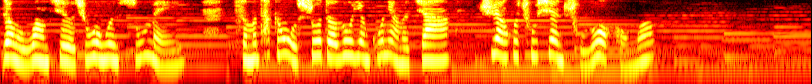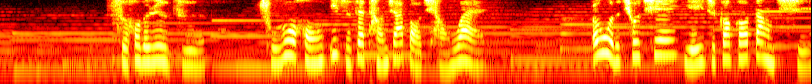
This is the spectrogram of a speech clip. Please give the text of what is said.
让我忘记了去问问苏梅，怎么她跟我说的落雁姑娘的家，居然会出现楚若红呢？此后的日子，楚若红一直在唐家堡墙外，而我的秋千也一直高高荡起，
